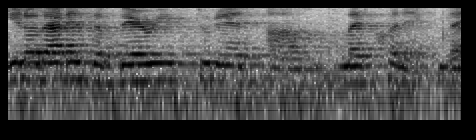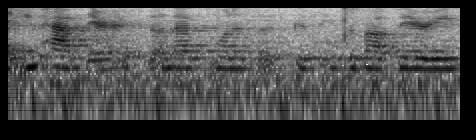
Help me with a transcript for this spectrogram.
you know that is a very student-led clinic that you have there, so that's one of the good things about Barry.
